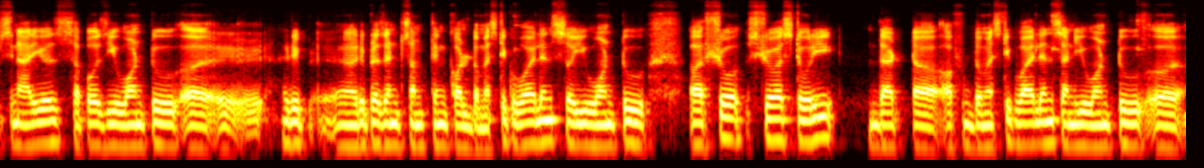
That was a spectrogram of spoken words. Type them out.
scenarios suppose you want to uh, rep- uh, represent something called domestic violence. So you want to uh, show show a story that uh, of domestic violence and you want to uh,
